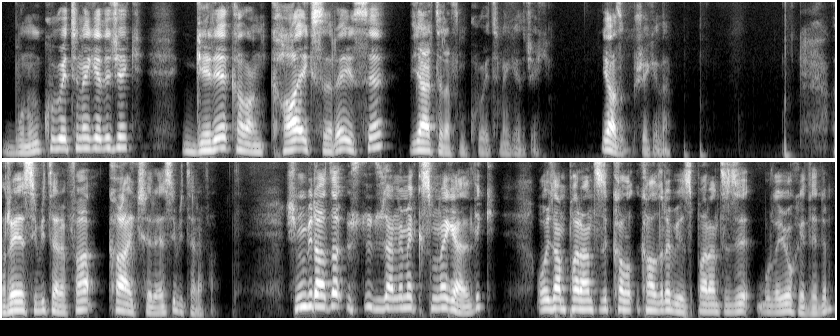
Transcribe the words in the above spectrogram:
bunun kuvvetine gelecek. Geriye kalan K eksi R ise diğer tarafın kuvvetine gelecek. Yazdık bu şekilde. R'si bir tarafa, K eksi R'si bir tarafa. Şimdi biraz da üstü düzenleme kısmına geldik. O yüzden parantezi kaldırabiliriz. Parantezi burada yok edelim.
